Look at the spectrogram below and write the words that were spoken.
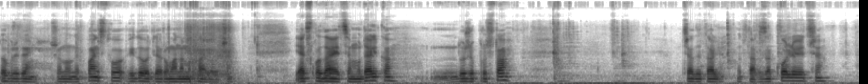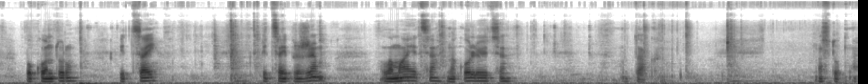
Добрий день, шановне панство. Відео для Романа Михайловича. Як складається моделька? Дуже проста. Ця деталь отак заколюється по контуру під цей, під цей прижим, ламається, наколюється. Отак. Наступне.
